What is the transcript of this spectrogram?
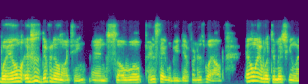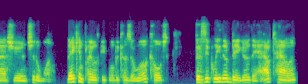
Well, this is a different Illinois team, and so will Penn State will be different as well. Illinois went to Michigan last year and should have won. They can play with people because they're well coached. Physically, they're bigger. They have talent.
